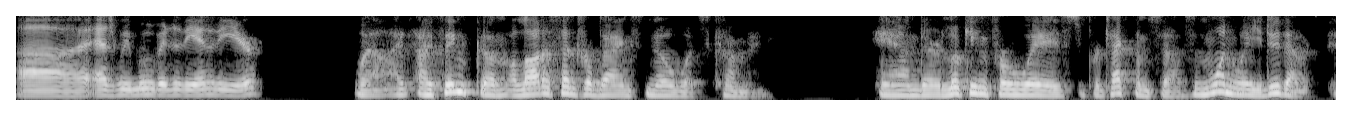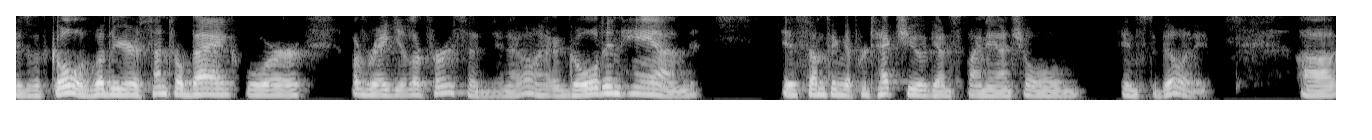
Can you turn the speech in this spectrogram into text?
uh, as we move into the end of the year? Well, I, I think um, a lot of central banks know what's coming and they're looking for ways to protect themselves. And one way you do that is with gold, whether you're a central bank or a regular person, you know, a gold in hand is something that protects you against financial instability. Uh,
